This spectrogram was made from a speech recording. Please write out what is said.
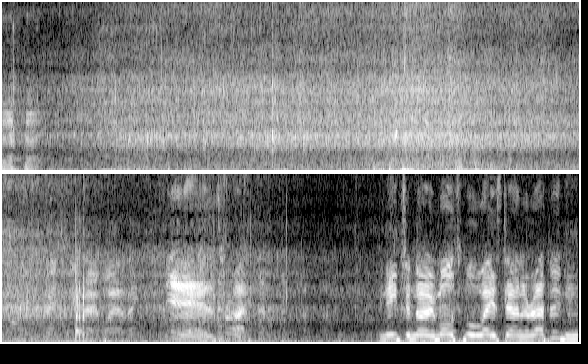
Yeah, that's right. You need to know multiple ways down a rapid. And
